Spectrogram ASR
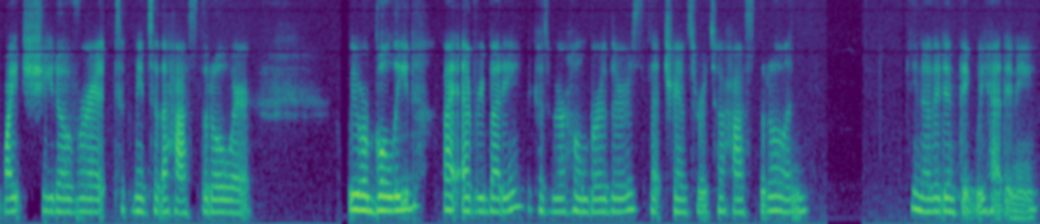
white sheet over it took me to the hospital where we were bullied by everybody because we were home birthers that transferred to a hospital and you know they didn't think we had any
